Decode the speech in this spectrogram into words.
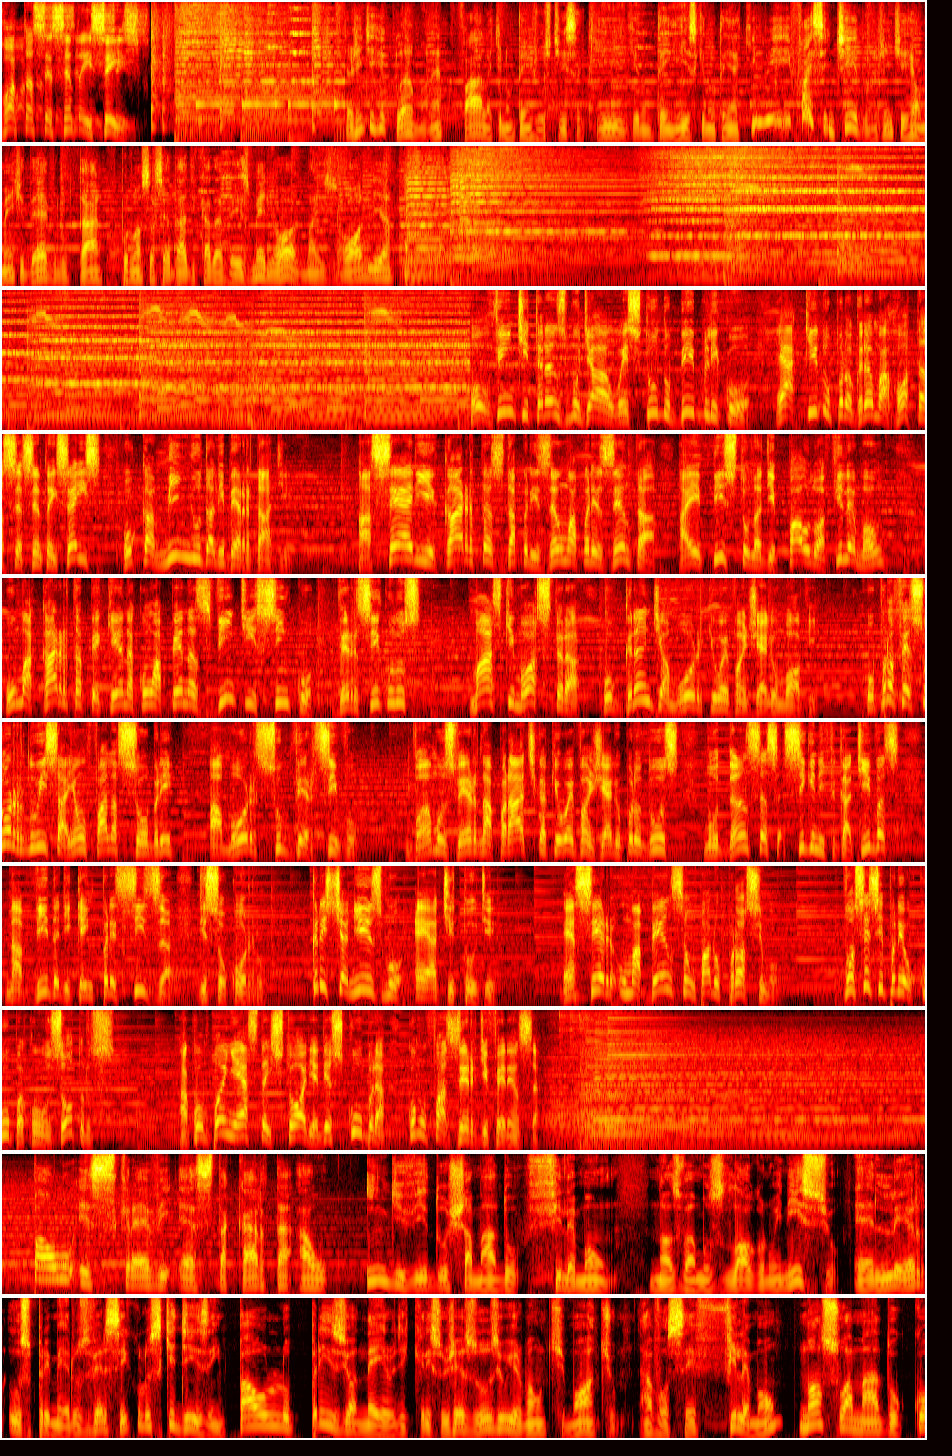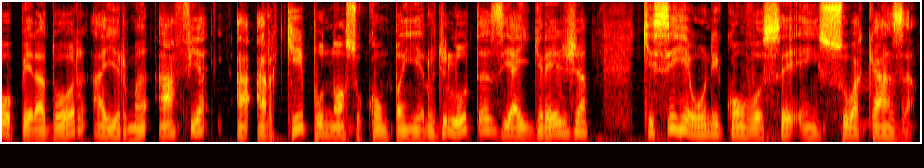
Rota 66. A gente reclama, né? Fala que não tem justiça aqui, que não tem isso, que não tem aquilo, e faz sentido. A gente realmente deve lutar por uma sociedade cada vez melhor, mas olha. Ouvinte Transmundial, estudo bíblico. É aqui no programa Rota 66, O Caminho da Liberdade. A série Cartas da Prisão apresenta a Epístola de Paulo a Filemão, uma carta pequena com apenas 25 versículos, mas que mostra o grande amor que o Evangelho move. O professor Luiz Saião fala sobre amor subversivo. Vamos ver na prática que o Evangelho produz mudanças significativas na vida de quem precisa de socorro. Cristianismo é atitude é ser uma bênção para o próximo. Você se preocupa com os outros? Acompanhe esta história, descubra como fazer diferença. Paulo escreve esta carta a um indivíduo chamado Filemão nós vamos logo no início é, ler os primeiros versículos que dizem: Paulo, prisioneiro de Cristo Jesus, e o irmão Timóteo, a você, Filemão, nosso amado cooperador, a irmã Áfia, a Arquipo, nosso companheiro de lutas, e a igreja que se reúne com você em sua casa.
